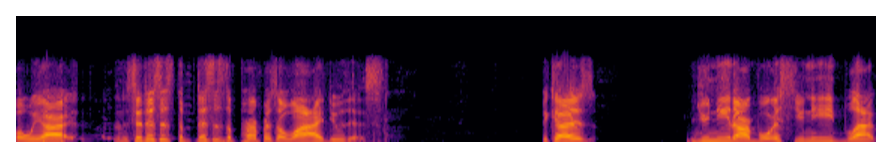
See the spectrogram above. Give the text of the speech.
but we are. So this is the this is the purpose of why I do this because you need our voice. You need black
